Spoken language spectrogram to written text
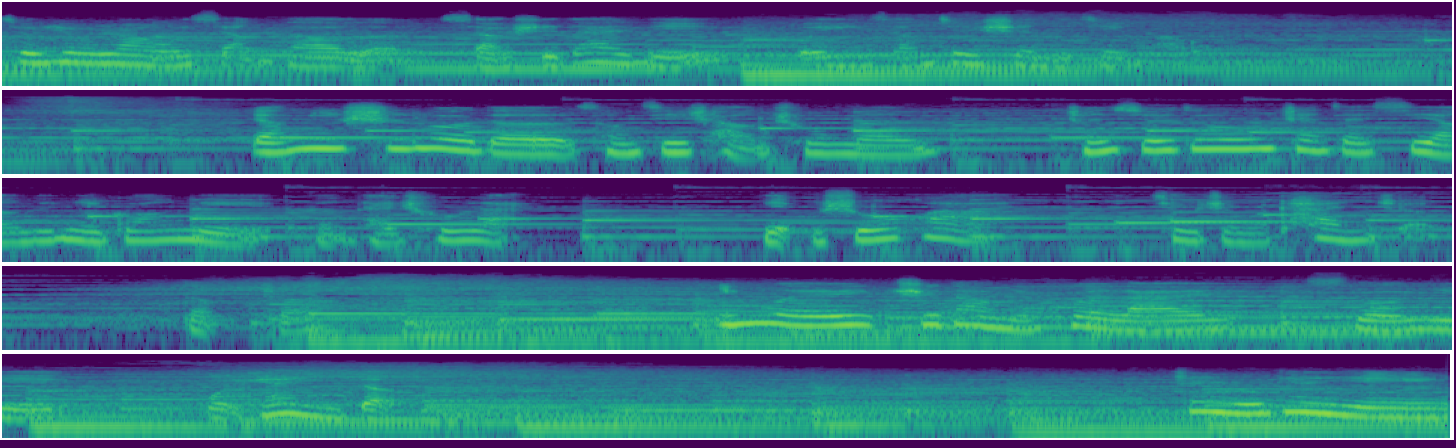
就又让我想到了《小时代》里我印象最深的镜头。杨幂失落地从机场出门，陈学冬站在夕阳的逆光里等她出来，也不说话，就这么看着，等着。因为知道你会来，所以我愿意等。正如电影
